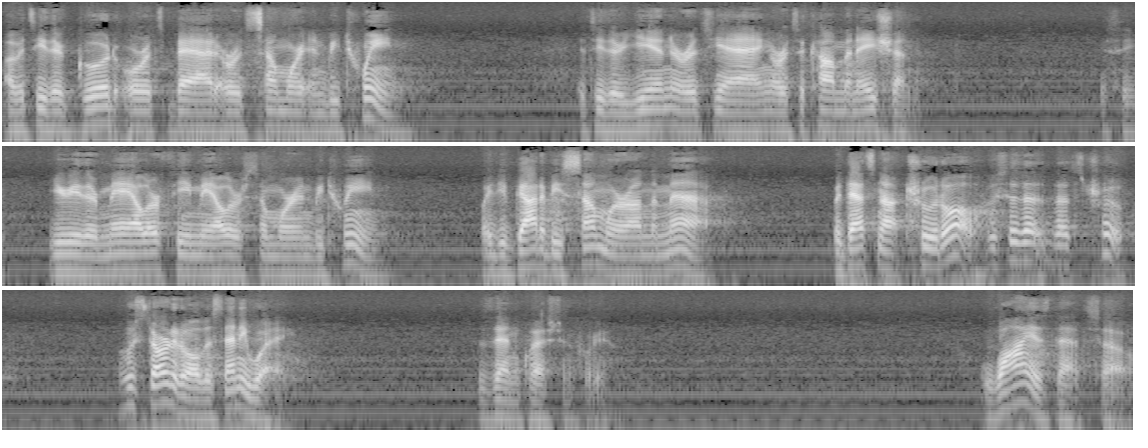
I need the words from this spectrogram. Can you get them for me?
of it's either good or it's bad or it's somewhere in between. It's either yin or it's yang or it's a combination. You see, you're either male or female or somewhere in between. But you've got to be somewhere on the map. But that's not true at all. Who said that that's true? Who started all this anyway? Zen question for you. Why is that so?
